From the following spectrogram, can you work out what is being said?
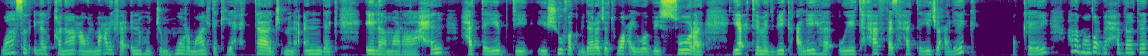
واصل إلى القناعة والمعرفة أنه الجمهور مالتك يحتاج من عندك إلى مراحل حتى يبدي يشوفك بدرجة وعي وبصورة يعتمد بيك عليها ويتحفز حتى يجي عليك؟ أوكي. هذا موضوع بحد ذاته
